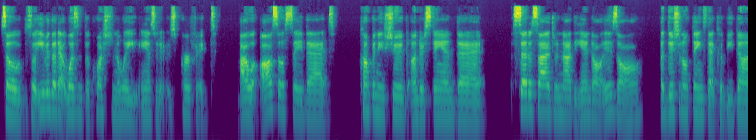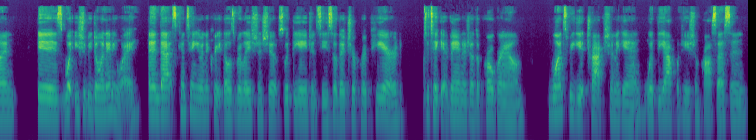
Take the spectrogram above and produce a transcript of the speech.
So so even though that wasn't the question, the way you answered it is perfect. I would also say that companies should understand that set asides are not the end all is all. Additional things that could be done is what you should be doing anyway. And that's continuing to create those relationships with the agency so that you're prepared to take advantage of the program once we get traction again with the application process and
